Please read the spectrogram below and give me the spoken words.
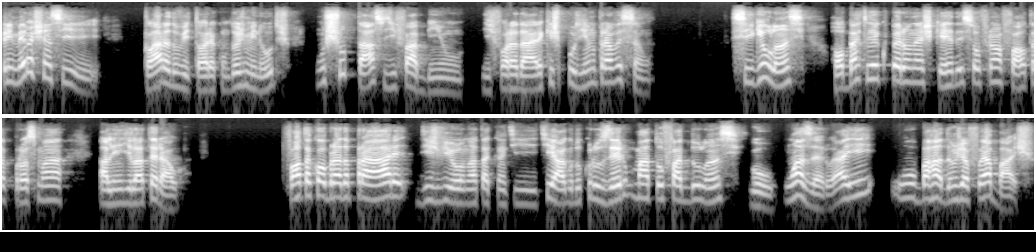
Primeira chance clara do Vitória com dois minutos, um chutaço de Fabinho de fora da área que explodiu no travessão. Seguiu o lance, Roberto recuperou na esquerda e sofreu uma falta próxima à linha de lateral. Falta cobrada para a área, desviou no atacante Thiago do Cruzeiro, matou Fábio do lance, gol, 1 a 0. Aí o Barradão já foi abaixo.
